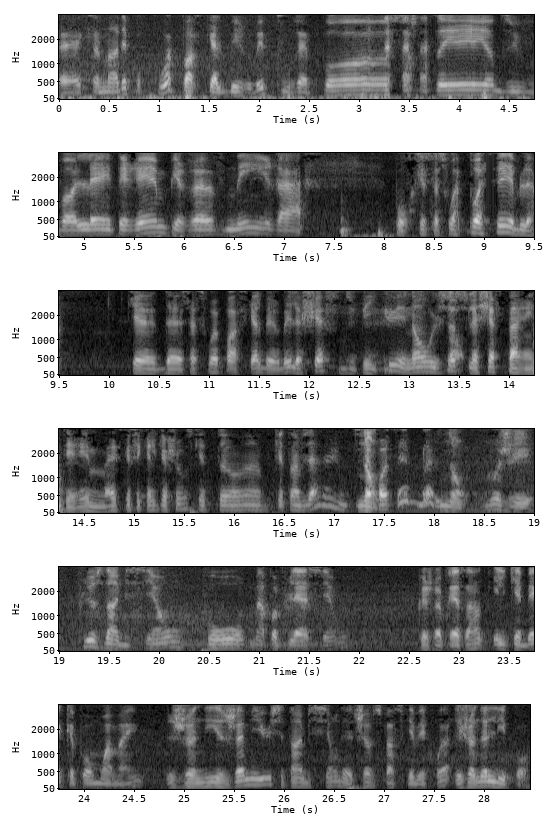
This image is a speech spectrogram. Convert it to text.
euh, qui se demandait pourquoi Pascal Bérubé pourrait pas sortir du volet intérim puis revenir à pour que ce soit possible que de, ce soit Pascal Bérubé, le chef du PQ, et non juste Bon. le chef par intérim. Est-ce que c'est quelque chose que tu envisages ou que c'est possible? Non, moi j'ai plus d'ambition pour ma population que je représente et le Québec que pour moi-même. Je n'ai jamais eu cette ambition d'être chef du Parti québécois et je ne l'ai pas.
